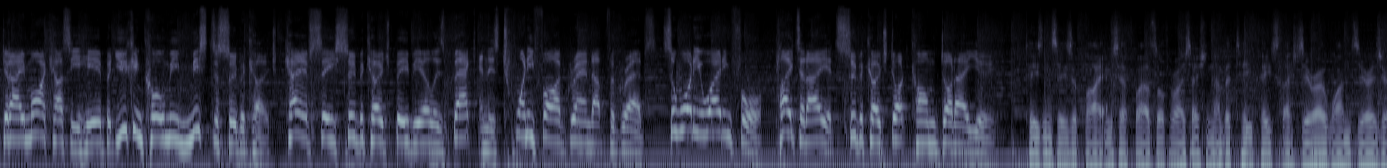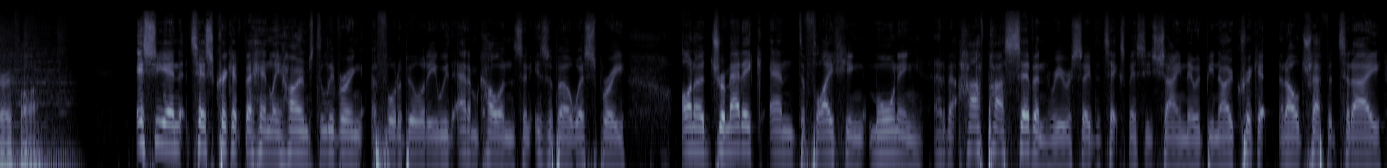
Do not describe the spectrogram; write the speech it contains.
G'day, Mike Hussey here, but you can call me Mr. Supercoach. KFC Supercoach BBL is back and there's 25 grand up for grabs. So what are you waiting for? Play today at supercoach.com.au. T's and C's apply. New South Wales authorisation number TP slash 01005. SEN Test Cricket for Henley Homes delivering affordability with Adam Collins and Isabel Westbury. On a dramatic and deflating morning, at about half past seven, we received a text message saying there would be no cricket at Old Trafford today.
